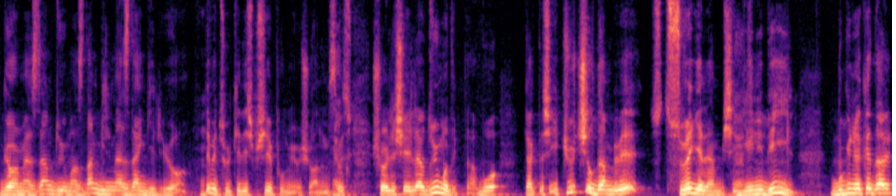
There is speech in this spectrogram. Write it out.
görmezden, duymazdan, bilmezden geliyor. Değil mi? Türkiye'de hiçbir şey yapılmıyor şu anda. Mesela Yok. şöyle şeyler duymadık daha. Bu yaklaşık 2-3 yıldan beri süre gelen bir şey. Evet. Yeni değil. Bugüne kadar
